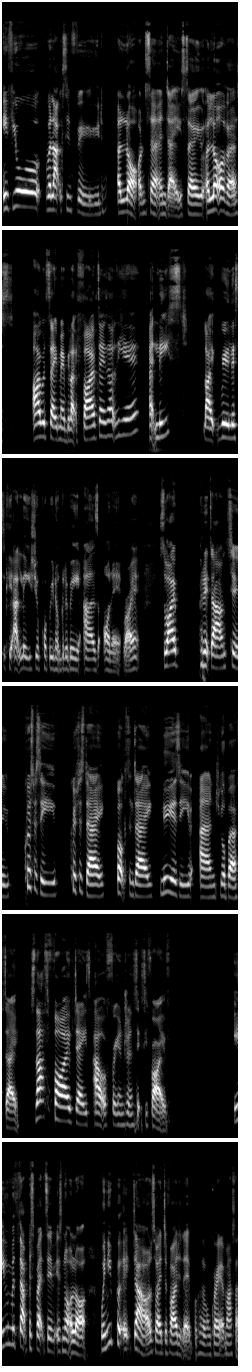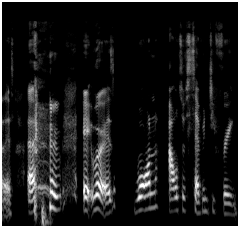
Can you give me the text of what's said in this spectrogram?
if you're relaxing food a lot on certain days, so a lot of us, I would say maybe like five days out of the year at least. Like realistically, at least you're probably not going to be as on it, right? So I put it down to Christmas Eve, Christmas Day, Boxing Day, New Year's Eve, and your birthday. So that's five days out of 365. Even with that perspective, is not a lot. When you put it down, so I divided it because I'm great at maths like this, um, it was one out of 73.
